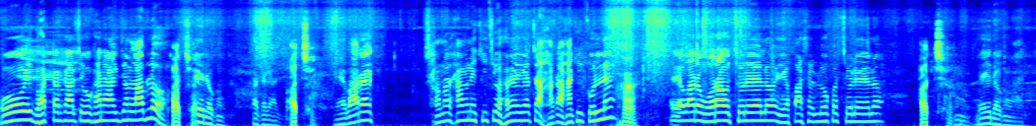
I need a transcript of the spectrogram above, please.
ওই ঘরটার কাছে ওখানে একজন লাভলো আচ্ছা। এইরকম কাছাকাছি। আচ্ছা। এবারে সামনাসামনি কিছু হয়ে গেছে হাঁকাহাঁকি করলে হ্যাঁ। এবারে ওরাও চলে এলো এপাশের লোকও চলে এলো। আচ্ছা। এইরকম আর কি।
